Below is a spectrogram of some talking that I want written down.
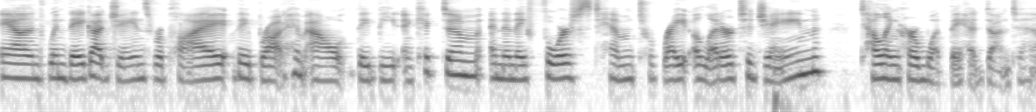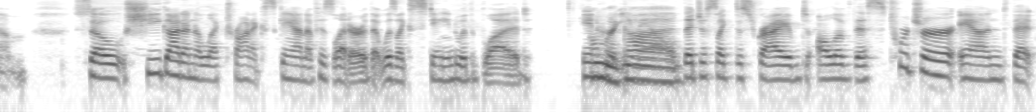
And when they got Jayne's reply, they brought him out, they beat and kicked him, and then they forced him to write a letter to Jayne telling her what they had done to him. So she got an electronic scan of his letter that was like stained with blood in Oh her email God. that just like described all of this torture and that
